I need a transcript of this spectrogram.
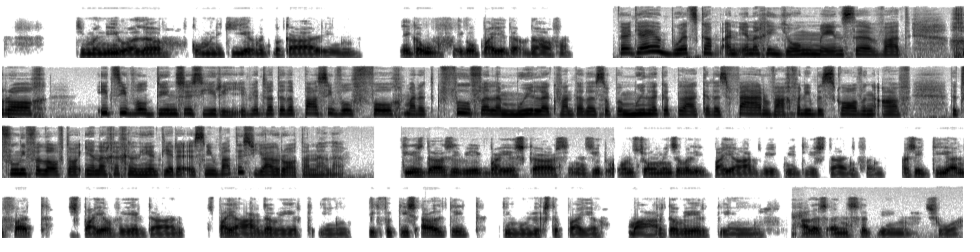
die manier hoe hulle kommunikeer met mekaar en ek hou ek hou baie daarvan. Nou het jy 'n boodskap aan enige jong mense wat graag ietsie wil doen soos hierdie. Jy weet wat hulle passie wil volg, maar dit voel vir hulle moeilik want hulle is op 'n moeilike plek. Hulle is ver weg van die beskawing af. Dit voel nie verlof daar enige geleenthede is nie. Wat is jou raad aan hulle? Deesdae is die week baie skaars en as jy ons jong mense wil baie hard werk met hier staan van. As jy die aanvat, is baie werk daar. Is baie harde werk en ek verkies altyd die moeilikste paie, maar harde werk en alles insit en so.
